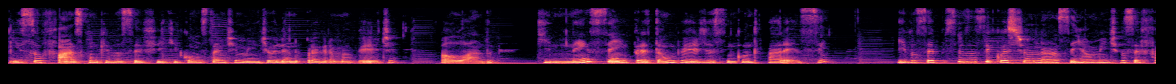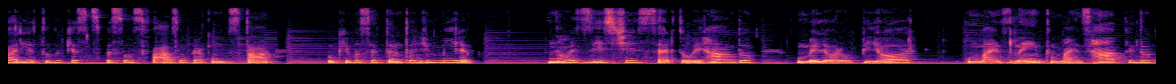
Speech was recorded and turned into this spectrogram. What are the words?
Isso faz com que você fique constantemente olhando para a grama verde ao lado, que nem sempre é tão verde assim quanto parece. E você precisa se questionar se realmente você faria tudo o que essas pessoas fazem para conquistar o que você tanto admira. Não existe certo ou errado, o melhor ou pior, o mais lento, o mais rápido.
